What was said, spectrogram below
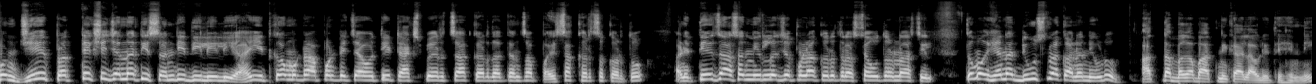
पण जे प्रत्यक्ष ज्यांना ती संधी दिलेली आहे इतका मोठा आपण त्याच्यावरती टॅक्सपेअरचा करदात्यांचा पैसा खर्च करतो आणि ते जर असा निर्लज्जपणा करत रस्त्यावर उतरणं असतील तर मग ह्यांना देऊच नका ना निवडून. आत्ता बघा बातमी काय लावली ते ह्यांनी.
